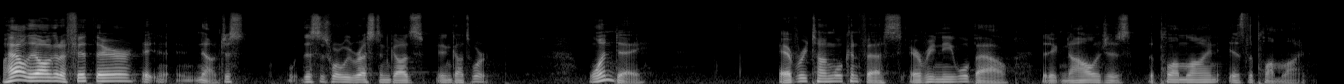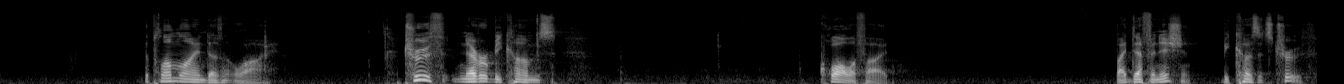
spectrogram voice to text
Well, how are they all going to fit there? It, no, just this is where we rest in God's in God's word. One day, every tongue will confess, every knee will bow that acknowledges the plumb line is the plumb line. The plumb line doesn't lie. Truth never becomes qualified by definition because it's truth.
